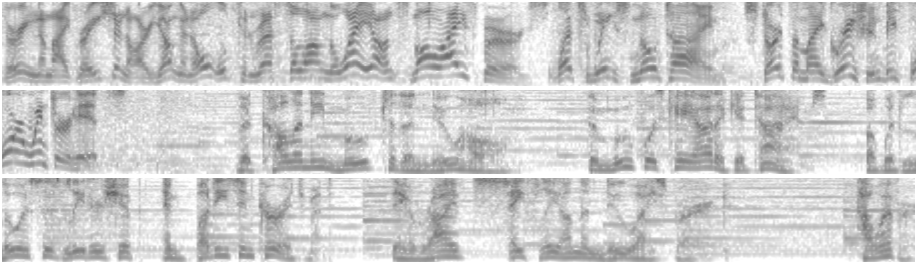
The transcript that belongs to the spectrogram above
During the migration, our young and old can rest along the way on small icebergs. Let's waste no time. Start the migration before winter hits. The colony moved to the new home. The move was chaotic at times, but with Louis's leadership and Buddy's encouragement, they arrived safely on the new iceberg. However,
